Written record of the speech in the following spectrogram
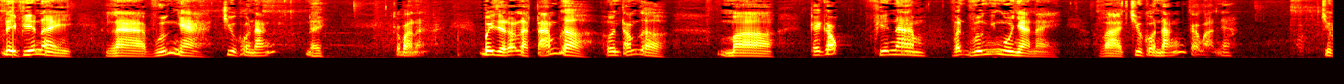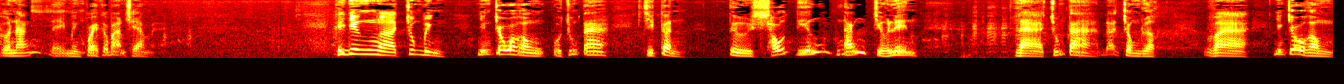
Đây, phía này là vướng nhà, chưa có nắng. Đây, các bạn ạ. Bây giờ đã là 8 giờ, hơn 8 giờ mà cái góc phía nam vẫn vướng những ngôi nhà này và chưa có nắng các bạn nhé. Chưa có nắng, để mình quay các bạn xem. Thế nhưng mà trung bình những chậu hoa hồng của chúng ta chỉ cần từ 6 tiếng nắng trở lên là chúng ta đã trồng được và những chậu hồng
